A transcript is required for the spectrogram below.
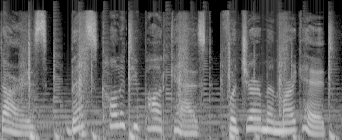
Stars, best quality podcast for German market.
